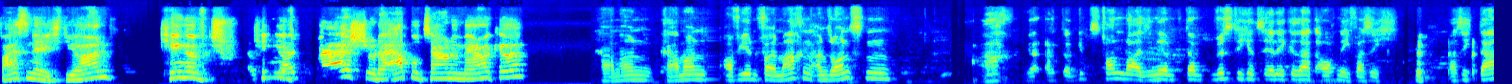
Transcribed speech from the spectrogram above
Weiß nicht, Jörn, King of, King of Trash oder Appletown America? Kann man, kann man auf jeden Fall machen. Ansonsten, ach, ja, da gibt es tonnenweise. Nee, da wüsste ich jetzt ehrlich gesagt auch nicht, was ich, was ich da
